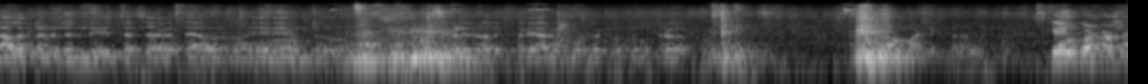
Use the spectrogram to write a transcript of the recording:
ತಾಲೂಕ್ ಲೆವೆಲಲ್ಲಿ ಚರ್ಚೆ ಆಗುತ್ತೆ. ಅವರು ಏನೇ ಒಂದು ಸಮಸ್ಯೆಗಳಿದ್ರು ಅದಕ್ಕೆ ಪರಿಹಾರ ಮಾಡಬೇಕು ಅಂತ ಉತ್ತರ. ನಾವು ಮಾಡ್ಲಿಕ್ಕೆ ಬರಲ್ಲ. ಕೇಳ್ಕೊಂಡ್ರಲ್ಲ.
